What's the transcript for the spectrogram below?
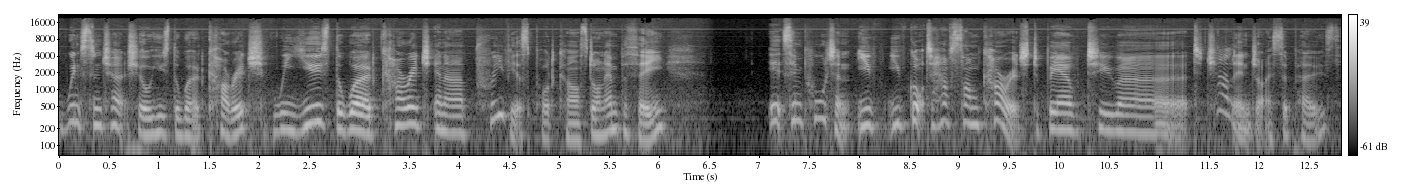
Winston Churchill used the word courage. We used the word courage in our previous podcast on empathy. It's important. You've you've got to have some courage to be able to uh, to challenge, I suppose.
